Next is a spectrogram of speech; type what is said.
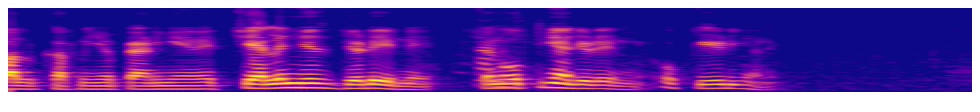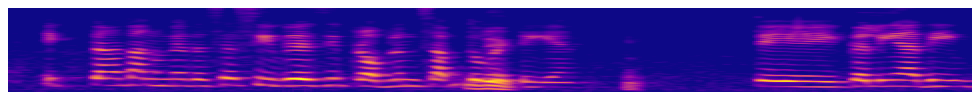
ਹੱਲ ਕਰਨੀਆਂ ਪੈਣੀਆਂ ਨੇ? ਚੈਲੰਜਸ ਜਿਹੜੇ ਨੇ ਚੁਣੌਤੀਆਂ ਜਿਹੜੇ ਨੇ ਉਹ ਕਿਹੜੀਆਂ ਨੇ? ਇੱਕ ਤਾਂ ਤੁਹਾਨੂੰ ਮੈਂ ਦੱਸਿਆ ਸੀਵਰੇਜ ਦੀ ਪ੍ਰੋਬਲਮ ਸਭ ਤੋਂ। ਵੱਡੀ ਹੈ। ਤੇ ਗਲੀਆਂ ਦੀ।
